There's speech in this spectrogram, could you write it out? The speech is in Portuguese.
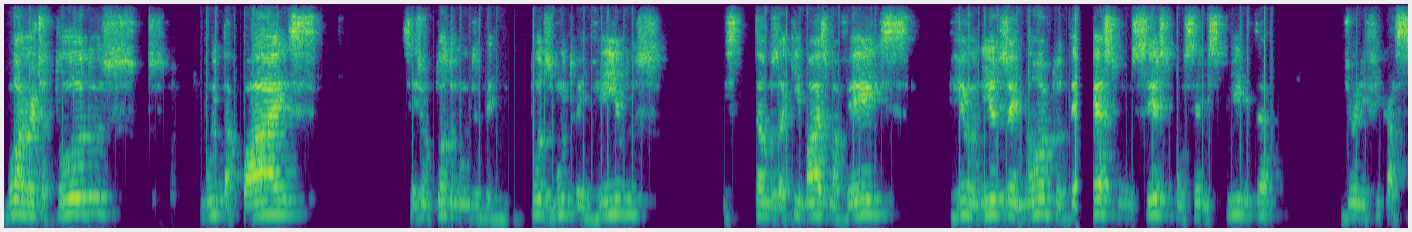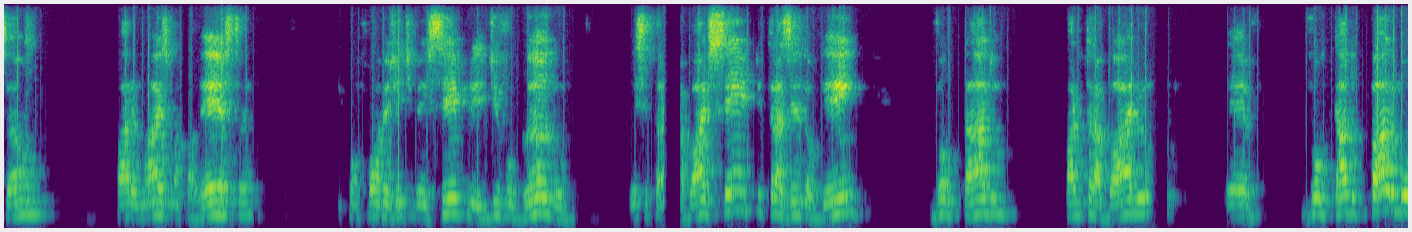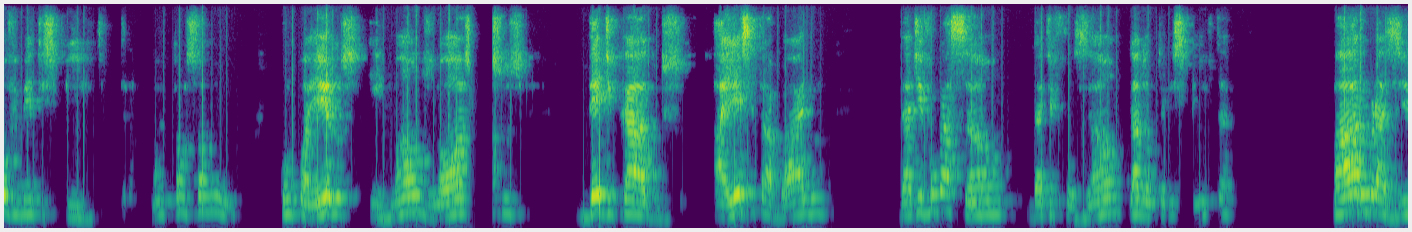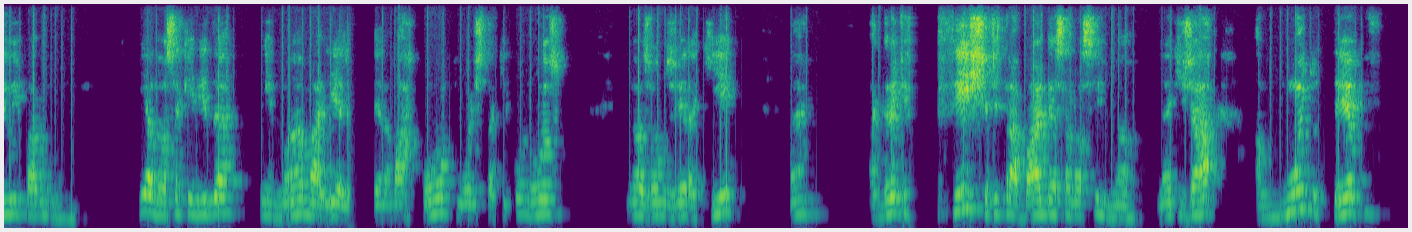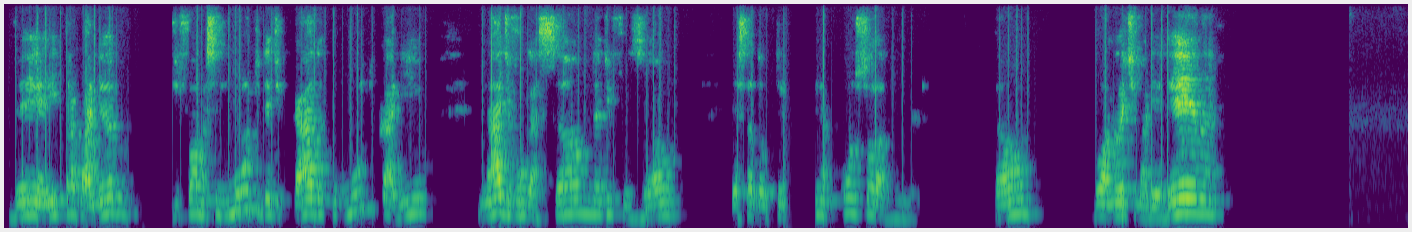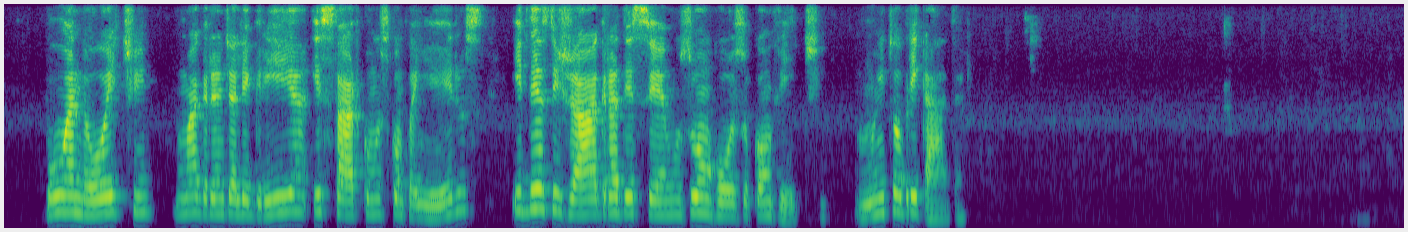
Boa noite a todos, muita paz, sejam todos muito, bem, todos muito bem-vindos. Estamos aqui mais uma vez, reunidos em nome do 16º Conselho Espírita de Unificação, para mais uma palestra. E conforme a gente vem sempre divulgando esse trabalho, sempre trazendo alguém voltado para o trabalho, é, voltado para o movimento espírita. Então, são companheiros, irmãos nossos, dedicados a esse trabalho da divulgação, da difusão da doutrina espírita para o Brasil e para o mundo. E a nossa querida irmã Maria Helena Marcon, que hoje está aqui conosco, nós vamos ver aqui né, a grande ficha de trabalho dessa nossa irmã, né, que já há muito tempo vem aí trabalhando de forma assim, muito dedicada, com muito carinho, na divulgação, na difusão dessa doutrina consoladora. Então, boa noite, Maria Helena. Boa noite, uma grande alegria estar com os companheiros e desde já agradecemos o honroso convite. Muito obrigada.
